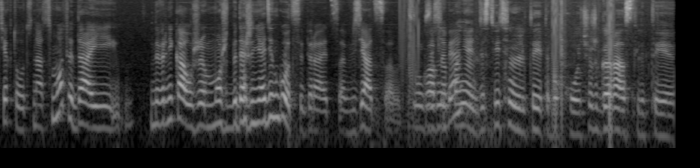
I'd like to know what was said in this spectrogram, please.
те, кто вот нас смотрит, да, и наверняка уже, может быть, даже не один год собирается взяться ну, главное себя. понять, действительно ли ты этого хочешь, гораздо ли ты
